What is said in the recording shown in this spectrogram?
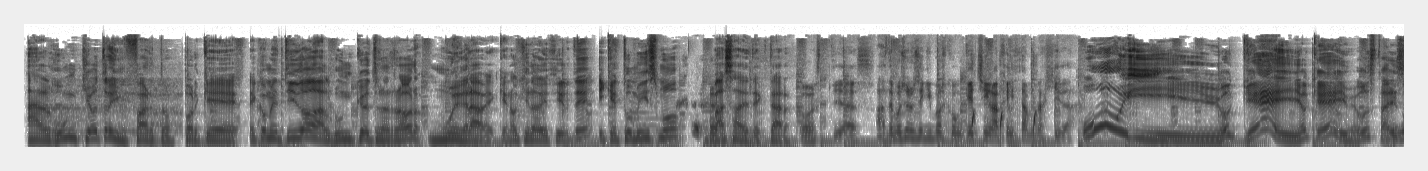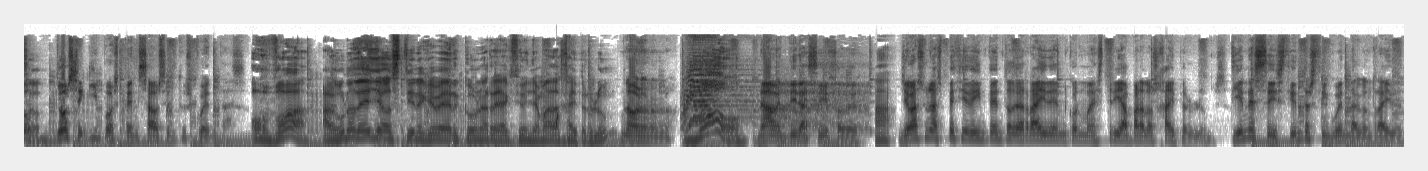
algún que otro infarto, porque he cometido algún que otro error muy grave que no quiero decirte y que tú mismo vas a detectar. Hostias. Hacemos unos equipos con Ketching a Heizam Najida. Uy, ok, ok, me gusta Tengo eso. dos equipos pensados en tus cuentas. ¡Oh, va! ¿Alguno de ellos tiene que ver con una reacción llamada Hyperbloom? No, no, no, no. ¡No! Nada, mentira, sí, joder. Ah. Llevas una especie de intento de Raiden con maestría para los Hyperblooms. Tienes 650 con Raiden.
